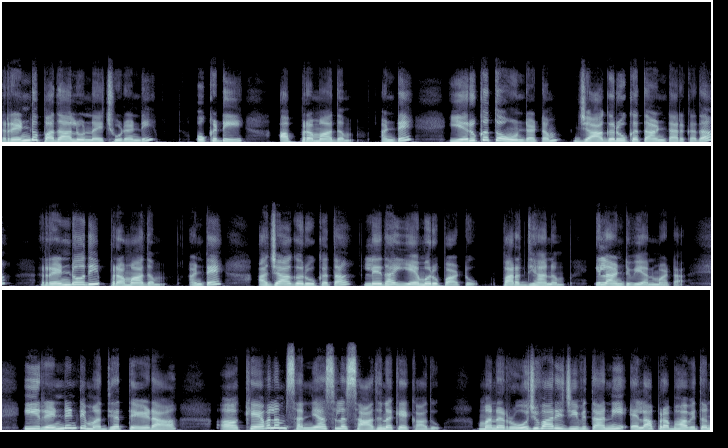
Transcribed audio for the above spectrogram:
రెండు పదాలున్నాయి చూడండి. ఒకటి అప్రమాదం అంటే ఎరుకతో ఉండటం జాగరూకత అంటారు కదా. రెండోది ప్రమాదం అంటే అజాగరూకత లేదా ఏమరుపాటు పరధ్యానం ఇలాంటివి అన్నమాట. ఈ రెండింటి మధ్య తేడా కేవలం సన్యాసుల సాధనకే కాదు. మన రోజువారీ జీవితాన్ని ఎలా ప్రభావితం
